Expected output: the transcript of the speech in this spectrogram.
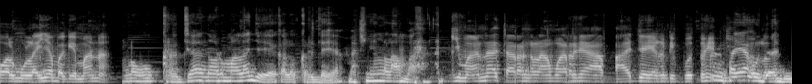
awal mulainya bagaimana Kalau kerja normal aja ya kalau kerja ya. Maksudnya ngelamar. gimana cara ngelamarnya apa aja yang dibutuhin Kan saya gitu loh. udah di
